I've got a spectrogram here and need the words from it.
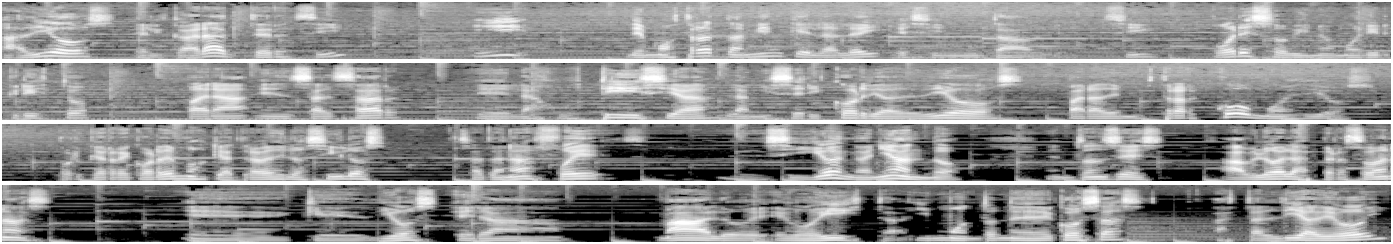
a Dios, el carácter, ¿sí? Y demostrar también que la ley es inmutable, ¿sí? Por eso vino a morir Cristo para ensalzar eh, la justicia, la misericordia de Dios, para demostrar cómo es Dios. Porque recordemos que a través de los siglos Satanás fue siguió engañando. Entonces habló a las personas eh, que Dios era malo, egoísta y un montón de cosas hasta el día de hoy.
